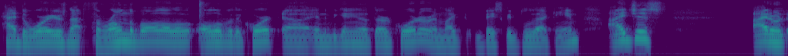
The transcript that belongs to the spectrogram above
had the Warriors not thrown the ball all, all over the court uh, in the beginning of the third quarter and like basically blew that game. I just, I don't,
